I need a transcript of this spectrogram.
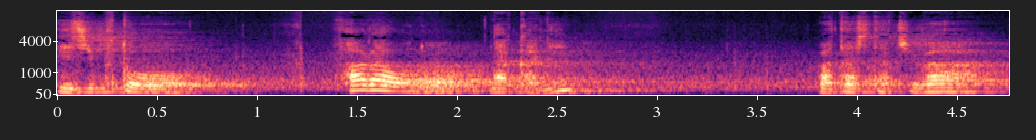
エジプト王ファラオの中に私たちは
